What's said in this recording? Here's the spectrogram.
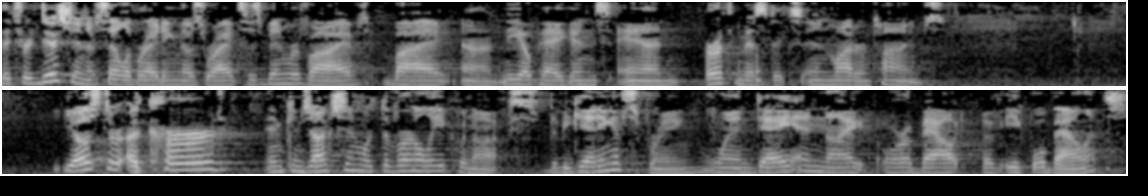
the tradition of celebrating those rites has been revived by uh, neo pagans and earth mystics in modern times. Eostre occurred in conjunction with the vernal equinox, the beginning of spring, when day and night are about of equal balance.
